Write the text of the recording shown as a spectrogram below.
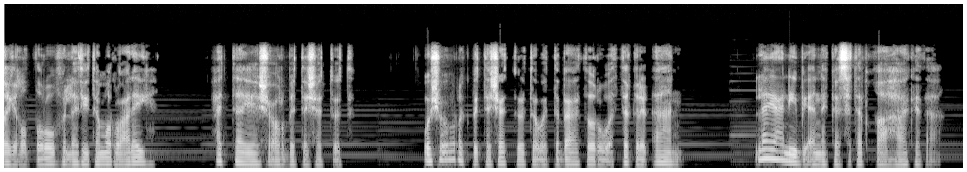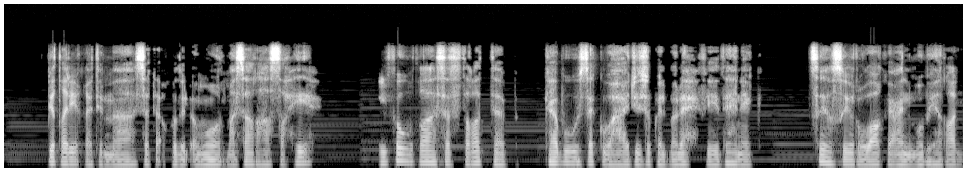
غير الظروف التي تمر عليه حتى يشعر بالتشتت. وشعورك بالتشتت والتبعثر والثقل الآن لا يعني بأنك ستبقى هكذا. بطريقة ما ستأخذ الأمور مسارها الصحيح. الفوضى ستترتب كابوسك وهاجسك الملح في ذهنك سيصير واقعا مبهرا.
